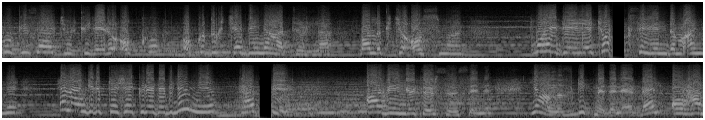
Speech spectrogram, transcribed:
Bu güzel türküleri oku, okudukça beni hatırla. Balıkçı Osman. Bu hediyeye çok sevindim anne. Hemen gidip teşekkür edebilir miyim? Tabii! Götürsün seni. Yalnız gitmeden evvel Orhan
